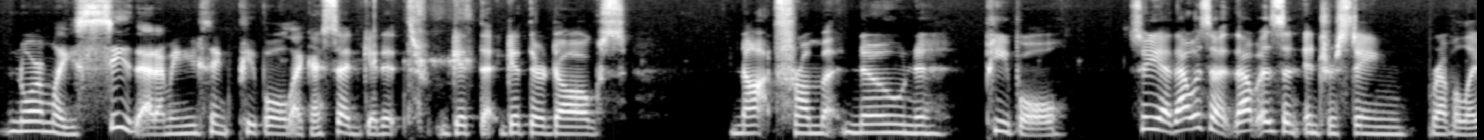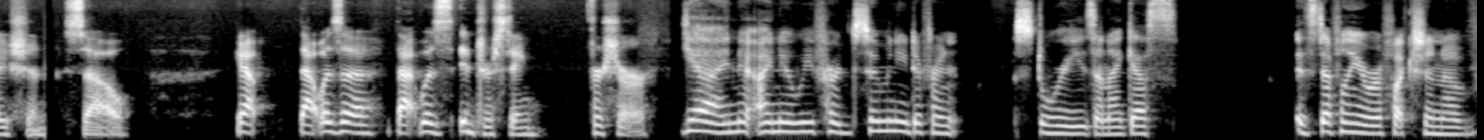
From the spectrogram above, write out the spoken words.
normally see that. I mean, you think people, like I said, get it, get that, get their dogs not from known people. So yeah, that was a that was an interesting revelation. So, yep, that was a that was interesting for sure. Yeah, I know. I know we've heard so many different stories, and I guess it's definitely a reflection of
